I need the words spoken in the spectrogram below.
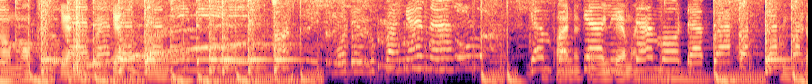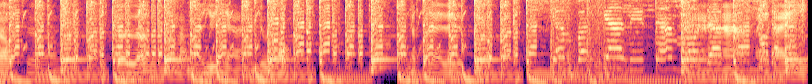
À, một thằng chết một thằng chết rồi phải nó còn nguyên tem à? Nguyên cầu, nguyên cơ lớn nó nằm ở dưới nhà nhiều lộn nó phải đây lấy được chưa à mày đây đây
